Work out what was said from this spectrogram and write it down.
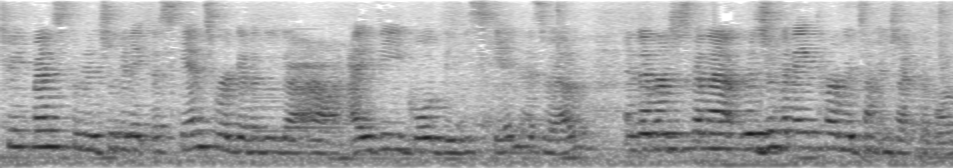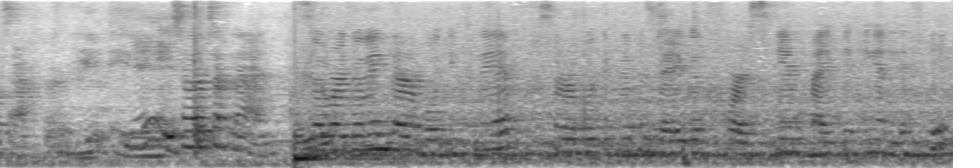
treatments to rejuvenate the skin. So we're gonna do the uh, Aivee Gold Baby Skin as well. And then we're just gonna rejuvenate her with some injectables after. Yay! So that's a plan. So we're doing the robotic lift. So robotic lift is very good for skin tightening and lifting,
